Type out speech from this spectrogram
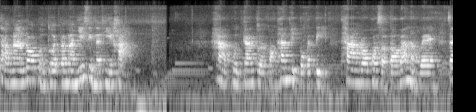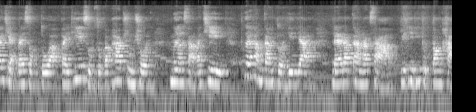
จากนั้นรอผลตรวจประมาณ 20 นาทีค่ะ หากผลการตรวจของท่านผิดปกติ ทางรอพสตบ้านหนองแวง จะเขียนใบส่งตัวไปที่ศูนย์สุขภาพชุมชน เมืองสามัคคี เพื่อทำการตรวจยืนยัน และรับการรักษาวิธีที่ถูกต้องค่ะ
